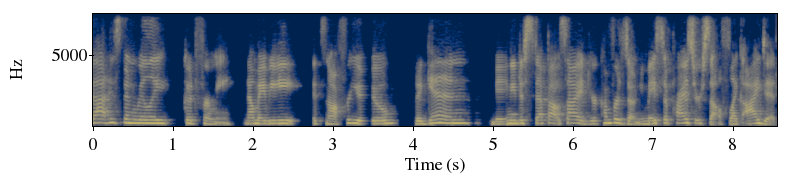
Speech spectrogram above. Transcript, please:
that has been really good for me. Now maybe it's not for you but again, you need to step outside your comfort zone. You may surprise yourself like I did.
